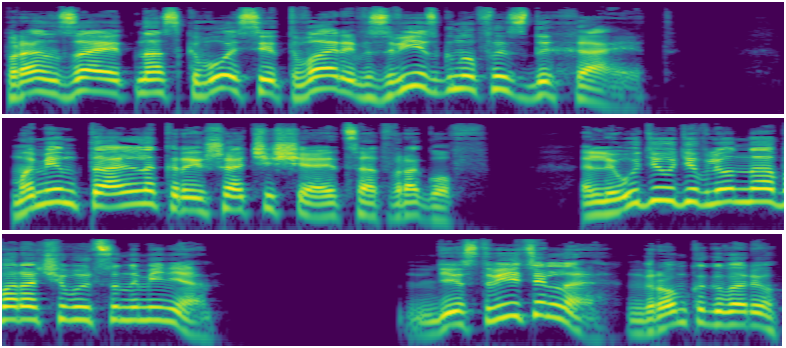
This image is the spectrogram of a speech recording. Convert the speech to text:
пронзает насквозь, и тварь, взвизгнув, издыхает. Моментально крыша очищается от врагов. Люди удивленно оборачиваются на меня — «Действительно», — громко говорю.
